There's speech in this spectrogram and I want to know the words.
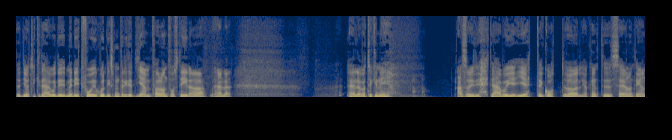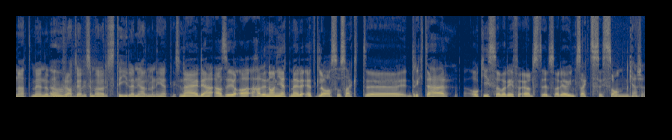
jag tycker det här går, men det är två, det går liksom inte riktigt att jämföra de två stilarna. Eller, eller vad tycker ni? Alltså det här var ju jättegott öl, jag kan inte säga någonting annat. Men nu Ja. pratar jag liksom ölstilen i allmänhet. Liksom. Nej, det, alltså jag, hade någon gett mig ett glas och sagt eh, drick det här och gissa vad det är för ölstil så hade jag ju inte sagt säsong kanske.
